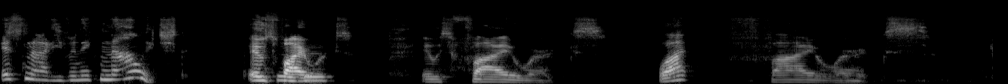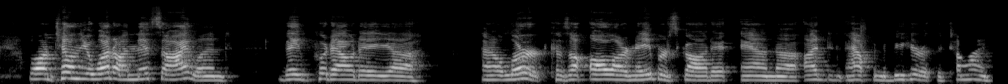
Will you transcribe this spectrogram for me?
it's not even acknowledged. It was Mhm. fireworks. It was fireworks. What? Fireworks. Well, I'm telling you what, on this island, they put out a uh, an alert because all our neighbors got it, and uh, I didn't happen to be here at the time.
